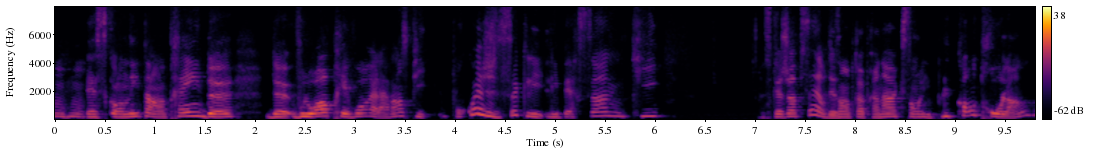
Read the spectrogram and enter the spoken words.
Mmh est-ce qu'on est en train de, de vouloir prévoir à l'avance? Puis pourquoi je dis ça que les personnes qui ce que j'observe des entrepreneurs qui sont les plus contrôlants,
